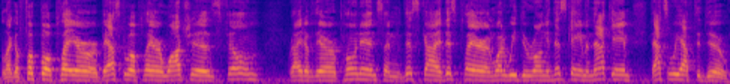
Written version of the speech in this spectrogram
like a football player or basketball player watches film, right, of their opponents and this guy, this player, and what do we do wrong in this game and that game, that's what we have to do.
